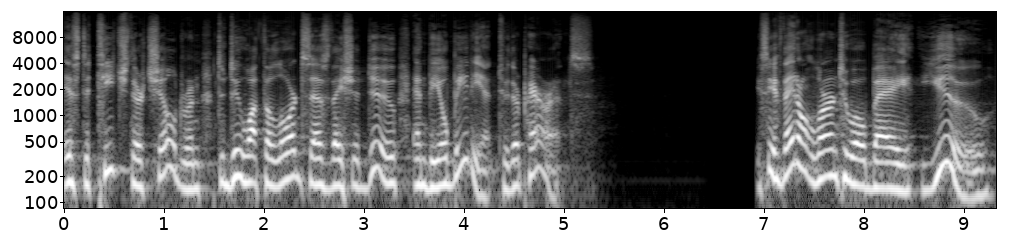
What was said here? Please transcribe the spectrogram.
is to teach their children to do what the Lord says they should do and be obedient to their parents. You see, if they don't learn to obey you,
